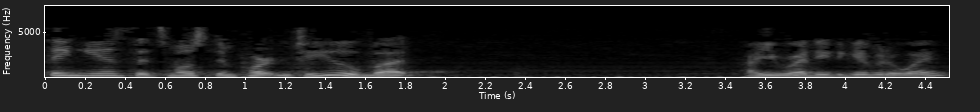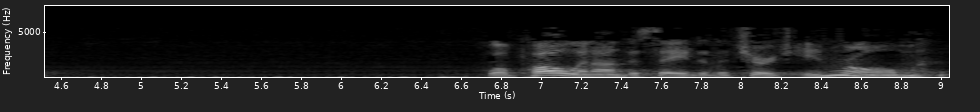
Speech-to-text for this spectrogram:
thing is that's most important to you, but are you ready to give it away? Well, Paul went on to say to the church in Rome,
